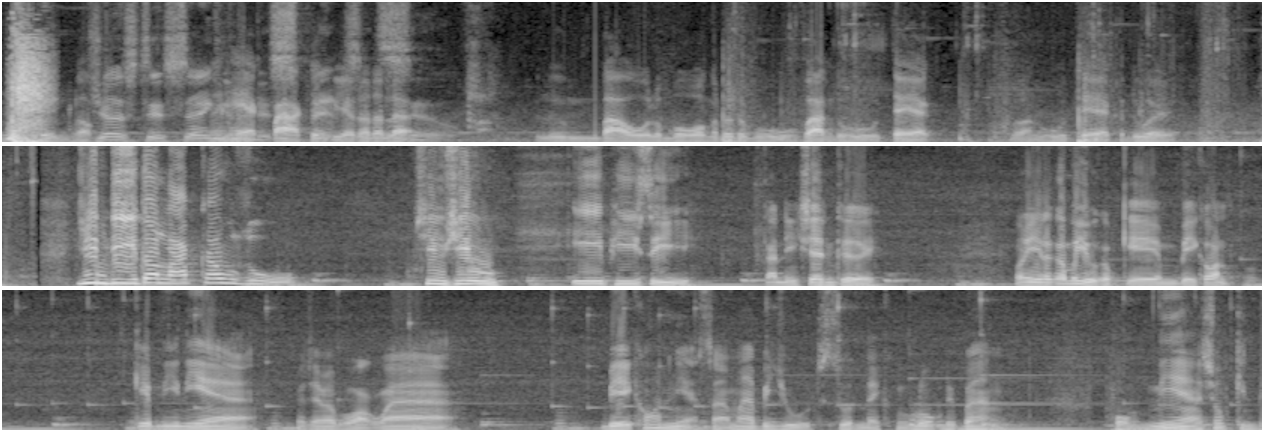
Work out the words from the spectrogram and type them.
ไม่เก่งหรอก Justice ain't Heck, gonna back dispense in the other lap. itself. ลืมเบาลำโพงกันด้วยตัวหูวางตัวหูแตกวางหูแตกกันด้วย ยินดีต้อนรับเข้าสู่ ชิวชิว EP 4กันอีกเช่นเคย วันนี้เราก็มาอยู่กับเกมเบคอน เกมนี้เนี่ย ก็จะมาบอกว่าเบคอนเนี่ย สามารถไปอยู่ส่วนไหนของโลกได้บ้าง ผมเนี่ย ชอบกินเบ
